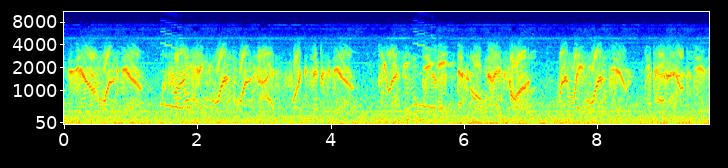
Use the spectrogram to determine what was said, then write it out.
Zero one zero. Fly heading one one five, port six zero. QFE two eight decimal nine four. Runway one two to pattern altitude.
